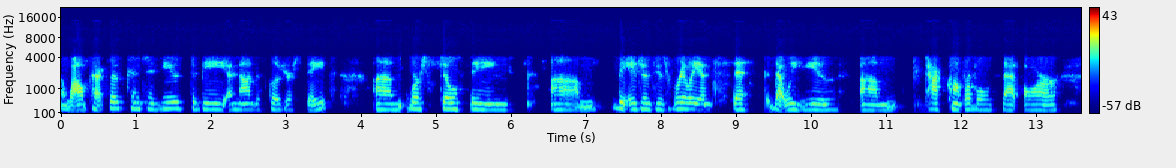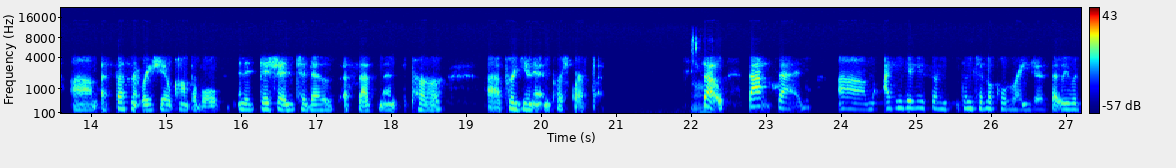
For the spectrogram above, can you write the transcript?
And while Texas continues to be a non disclosure state, um, we're still seeing um, the agencies really insist that we use um, tax comparables that are um, assessment ratio comparables in addition to those assessments per uh, per unit and per square foot. So that said, um, I can give you some some typical ranges that we would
